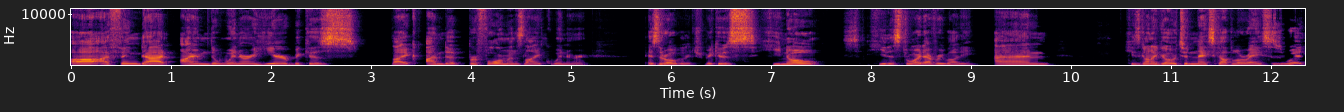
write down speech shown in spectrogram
uh I think that I'm the winner here because like I'm the performance like winner is Roglic because he know he destroyed everybody and he's gonna go to the next couple of races with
